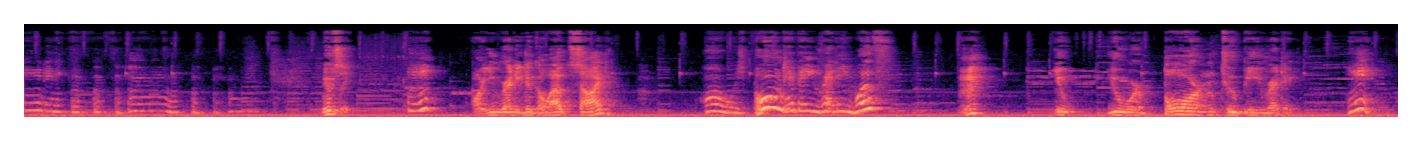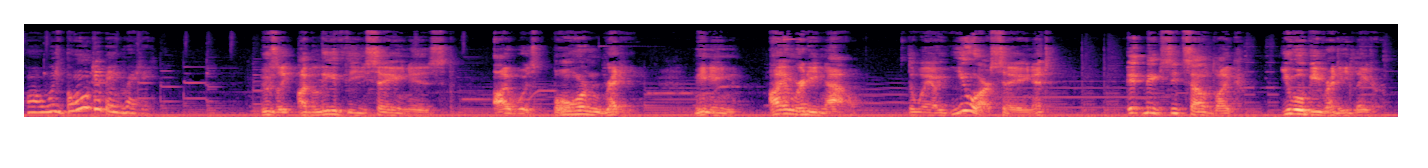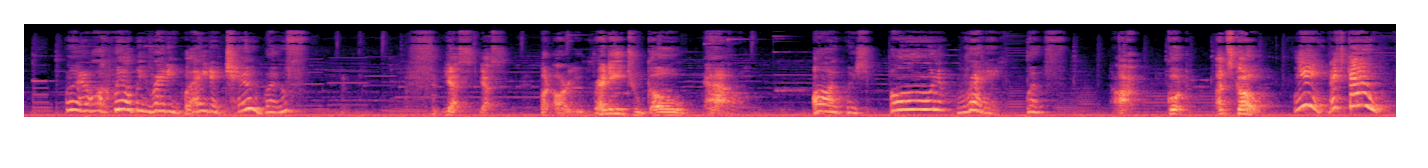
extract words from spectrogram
Muesli, Hmm? are you ready to go outside? I was born to be ready, Wolf. Hmm? You you were born to be ready. Yeah, I was born to be ready. Muesli, I believe the saying is, I was born ready, meaning I am ready now. The way you are saying it, it makes it sound like you will be ready later. Well, I will be ready later too, Wolf. Yes, yes, but are you ready to go now? I was born ready, Wolf. Ah, good, let's go. Yeah, let's go.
